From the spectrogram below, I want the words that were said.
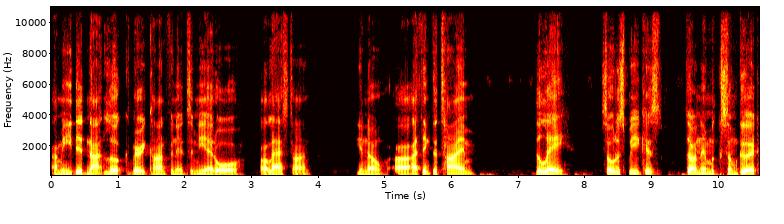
I mean, he did not look very confident to me at all uh, last time. You know, uh, I think the time delay, so to speak, has done him some good.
